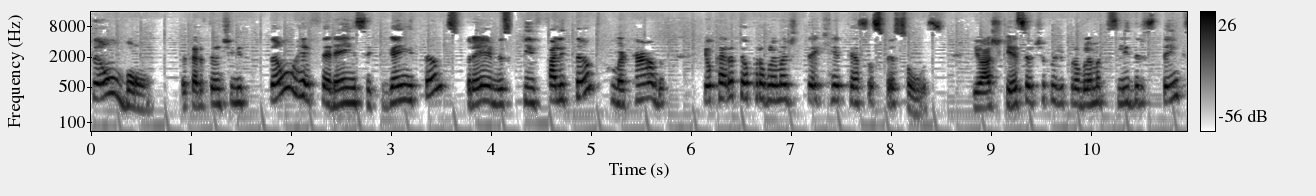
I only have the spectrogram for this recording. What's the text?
tão bom. Eu quero ter um time tão referência, que ganhe tantos prêmios, que fale tanto com o mercado, que eu quero ter o problema de ter que reter essas pessoas. E eu acho que esse é o tipo de problema que os líderes têm que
